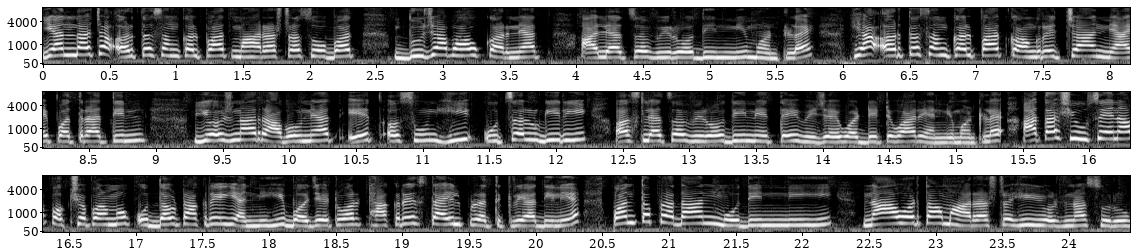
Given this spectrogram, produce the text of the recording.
यंदाच्या अर्थसंकल्पात महाराष्ट्रासोबत दुजाभाव करण्यात आल्याचं विरोधींनी म्हटलंय. ह्या अर्थसंकल्पात काँग्रेसच्या न्यायपत्रातील योजना राबवण्यात येत असून ही उचलगिरी असल्याचं विरोधी नेते विजय वडेट्टीवार यांनी म्हटलंय. आता शिवसेना पक्षप्रमुख उद्धव ठाकरे यांनीही बजेटवर ठाकरे स्टाईल प्रतिक्रिया दिली आहे. पंतप्रधान मोदींनीही ना आवडता महाराष्ट्र ही योजना सुरू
